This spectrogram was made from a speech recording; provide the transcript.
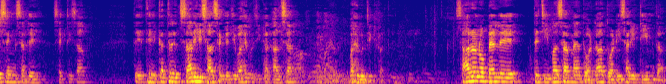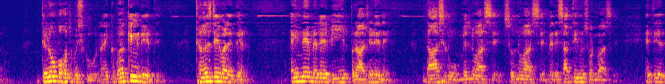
ਸਿੰਘ, ਸਾਡੇ ਸੈਕਟਰੀ ਸਾਹਿਬ ਤੇ ਇੱਥੇ ਇਕੱਤਰਿਤ ਸਾਰੀ ਹੀ ਸਾਧ ਸੰਗਤ ਜੀ, ਵਾਹਿਗੁਰੂ ਜੀ ਕਾ ਖਾਲਸਾ, ਵਾਹਿਗੁਰੂ ਜੀ ਕੀ ਫਤਿਹ। ਸਾਰਿਆਂ ਨੂੰ ਪਹਿਲੇ ਤੇ ਚੀਮਾ ਸਾਹਿਬ, ਮੈਂ ਤੁਹਾਡਾ, ਤੁਹਾਡੀ ਸਾਰੀ ਟੀਮ ਦਾ ਦਿਲੋਂ ਬਹੁਤ ਮਸ਼ਕੂਰ ਹਾਂ। ਇੱਕ ਵਰਕਿੰਗ ਡੇ ਤੇ ਥਰਸਡੇ ਵਾਲੇ ਦਿਨ, ਇੰਨੇ ਮੇਰੇ ਵੀਰ ਭਰਾ ਜਿਹੜੇ ਨੇ, ਦਾਸ ਨੂੰ ਮਿਲਣ ਵਾਸਤੇ, ਸੁਣਨ ਵਾਸਤੇ, ਮੇਰੇ ਸਾਥੀ ਨੂੰ ਸੁਣਨ ਵਾਸਤੇ, ਇੱਥੇ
